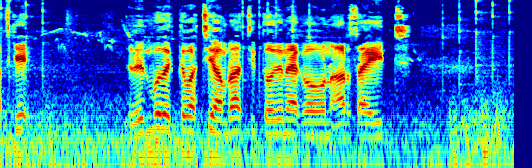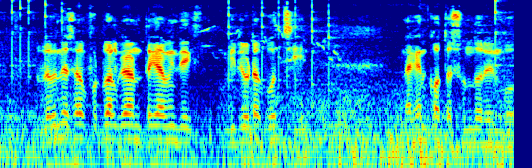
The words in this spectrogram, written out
আজকে রেনবো দেখতে পাচ্ছি আমরা, চিত্তরঞ্জন এখন আর সাইড রবীন্দ্র সাহেব ফুটবল গ্রাউন্ড থেকে আমি দেখ ভিডিওটা করছি। দেখেন কত সুন্দর রেনবো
